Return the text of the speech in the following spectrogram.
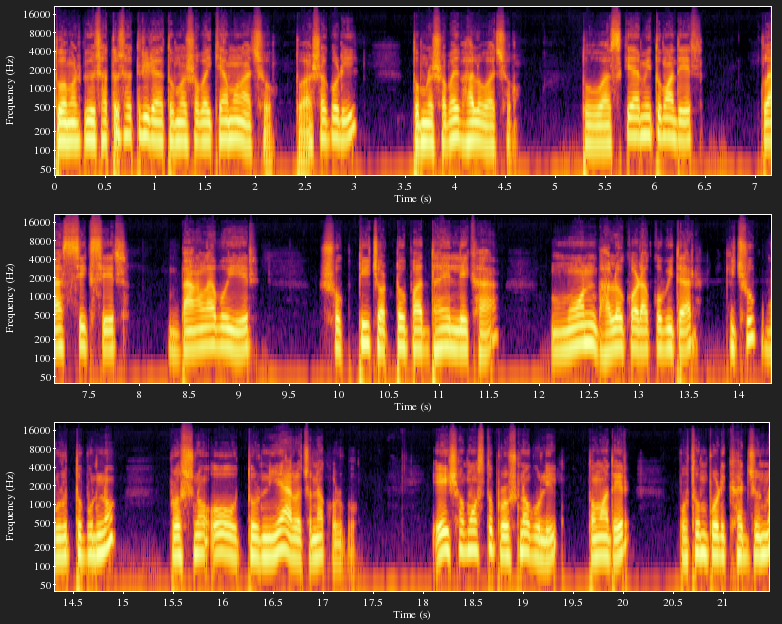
তো আমার প্রিয় ছাত্রছাত্রীরা, তোমরা সবাই কেমন আছো? তো আশা করি তোমরা সবাই ভালো আছো। তো আজকে আমি তোমাদের ক্লাস সিক্সের বাংলা বইয়ের শক্তি চট্টোপাধ্যায়ের লেখা মন ভালো করা কবিতার কিছু গুরুত্বপূর্ণ প্রশ্ন ও উত্তর নিয়ে আলোচনা করব। এই সমস্ত প্রশ্নগুলি তোমাদের প্রথম পরীক্ষার জন্য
